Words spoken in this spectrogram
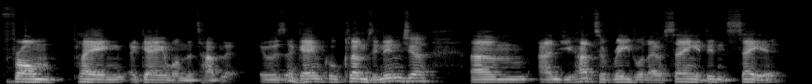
from playing a game on the tablet. It was a hmm. game called Clumsy Ninja, um, and you had to read what they were saying. It didn't say it.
